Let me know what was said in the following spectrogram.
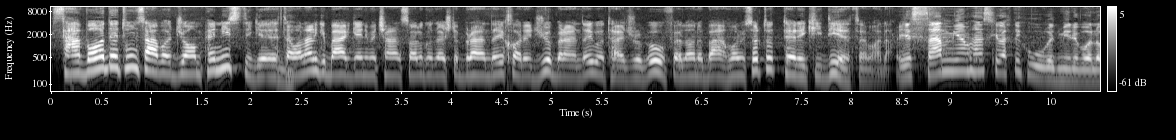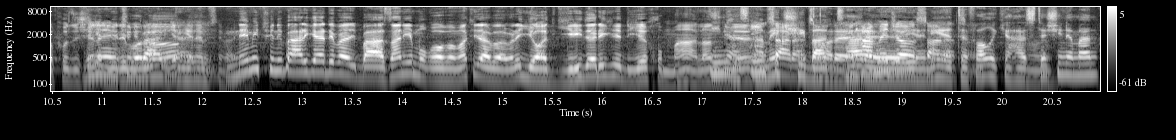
سوادتون سواد jump ه نیست دیگه احتمالاً اگه برگردیم به چند سال گذشته برندهای خارجی و برندهای با تجربه و فلان و بهمان بسار تو ترکیدی احتمالاً یه سمی هم هست که وقتی حقوقت میره بالا position ت دیگه میره نمی‌تونی بالا نمی‌تونی برگردی. و بعضا یه مقاومتی در برابر یادگیری داری که دیگه خب من الان دیگه همه چی سرطان. بدتره همه جا یعنی. اتفاقی که هستش اینه من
